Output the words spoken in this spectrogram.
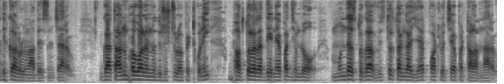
అధికారులను ఆదేశించారు. గత అనుభవాలను దృష్టిలో పెట్టుకుని భక్తుల రద్దీ నేపథ్యంలో ముందస్తుగా విస్తృతంగా ఏర్పాట్లు చేపట్టాలన్నారు.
